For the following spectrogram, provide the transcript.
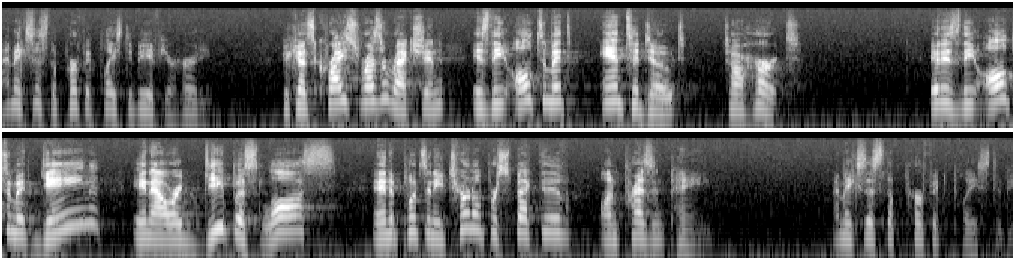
That makes this the perfect place to be if you're hurting. Because Christ's resurrection is the ultimate antidote to hurt. It is the ultimate gain in our deepest loss, and it puts an eternal perspective on present pain. That makes this the perfect place to be.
